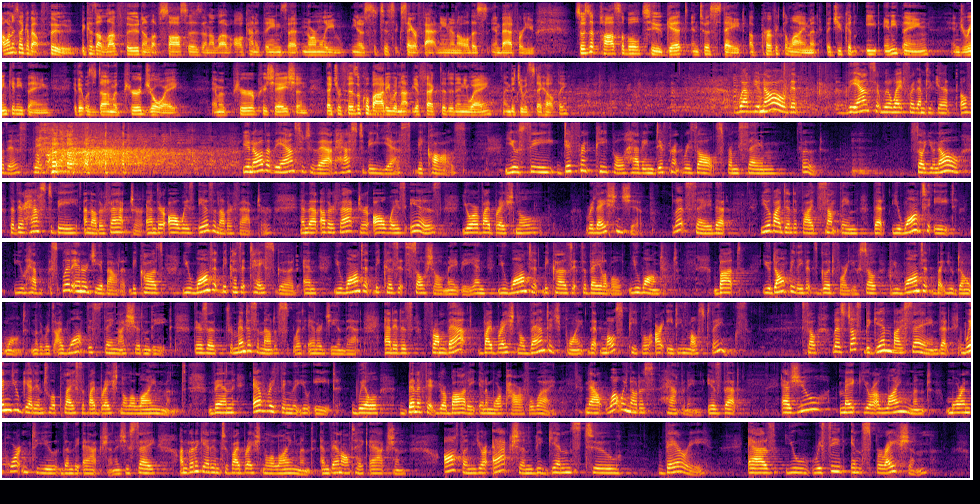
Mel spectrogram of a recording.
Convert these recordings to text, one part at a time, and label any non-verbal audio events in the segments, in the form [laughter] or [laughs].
I want to talk about food because I love food and I love sauces and I love all kind of things that normally, you know, statistics say are fattening and all this and bad for you. So is it possible to get into a state of perfect alignment that you could eat anything and drink anything if it was done with pure joy and with pure appreciation that your physical body would not be affected in any way and that you would stay healthy? Well, you know that the answer, we'll wait for them to get over this. The, [laughs] you know that the answer to that has to be yes, because you see different people having different results from same food. So you know that there has to be another factor and there always is another factor. And that other factor always is your vibrational relationship. Let's say that you have identified something that you want to eat. You have split energy about it because you want it because it tastes good and you want it because it's social maybe and you want it because it's available. You want it. But you don't believe it's good for you. So you want it but you don't want in other words I want this thing I shouldn't eat. There's a tremendous amount of split energy in that. And it is from that vibrational vantage point that most people are eating most things so let's just begin by saying that when you get into a place of vibrational alignment, then everything that you eat will benefit your body in a more powerful way. Now, what we notice happening is that as you make your alignment more important to you than the action, as you say, I'm going to get into vibrational alignment and then I'll take action. Often your action begins to vary as you receive inspiration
